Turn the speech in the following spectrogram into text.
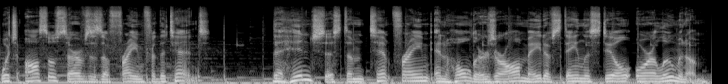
which also serves as a frame for the tent. The hinge system, tent frame, and holders are all made of stainless steel or aluminum,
